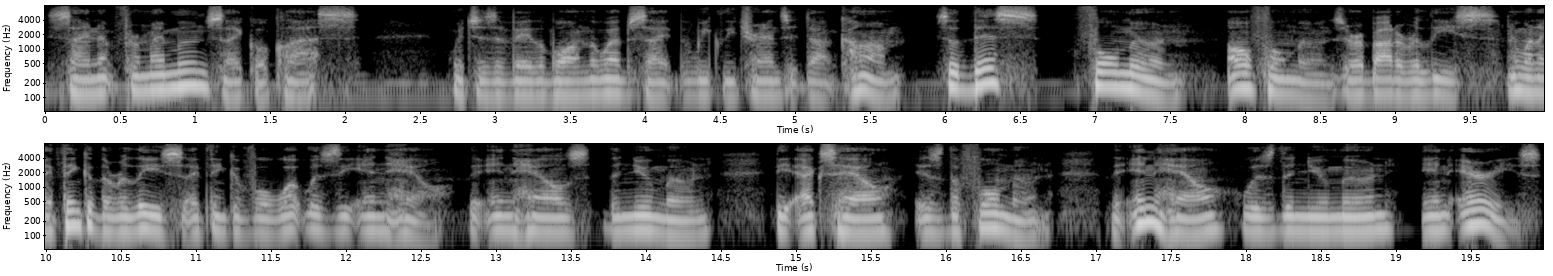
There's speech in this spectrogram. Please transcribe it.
sign up for my moon cycle class, which is available on the website, theweeklytransit.com. So, this full moon, all full moons are about a release. And when I think of the release, I think of, well, what was the inhale? The inhale's the new moon, the exhale is the full moon. The inhale was the new moon in Aries,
